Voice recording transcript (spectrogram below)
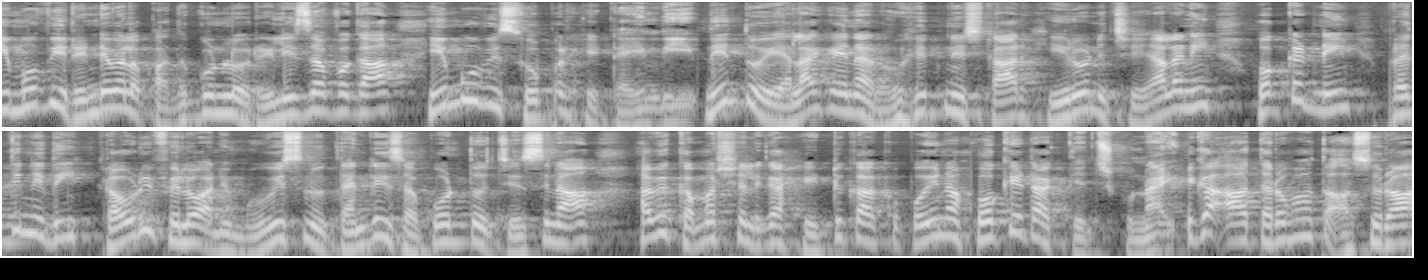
ఈ మూవీ రెండు వేల పదకొండులో రిలీజ్ అవ్వగా ఈ మూవీ సూపర్ హిట్ అయింది. దీంతో ఎలాగైనా రోహిత్ని స్టార్ హీరోని చేయాలని ఒక్కడిని ప్రతినిధి రౌడీ ఫెలో అనే మూవీస్ను తండ్రి సపోర్ట్తో చేసినా అవి కమర్షియల్గా హిట్ కాకపోయినా ఒకే టాక్ తెచ్చుకున్నాయి. ఇక ఆ తర్వాత అసురా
